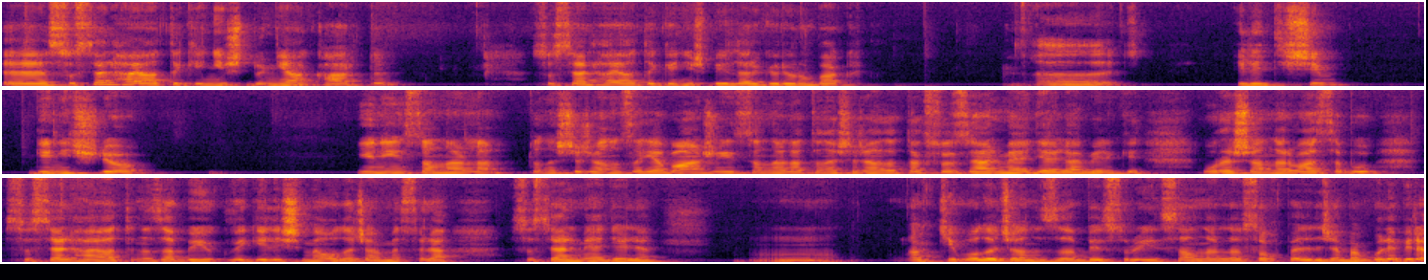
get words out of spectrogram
Ee, sosyal hayatı geniş, dünya kartı. Sosyal hayatı geniş birileri görüyorum bak. E, iletişim genişliyor yeni insanlarla tanışacağınızda, yabancı insanlarla tanışacağınızda, tak sosyal medyayla belki uğraşanlar varsa bu sosyal hayatınıza büyük ve gelişme olacak. Mesela sosyal medyayla aktif olacağınıza, bir sürü insanlarla sohbet edeceğim. Bak böyle bir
